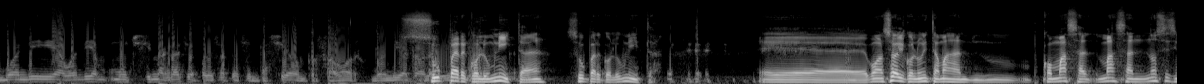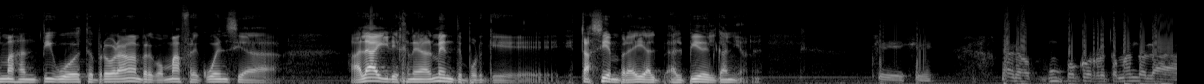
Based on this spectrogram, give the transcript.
Buen día, buen día. Muchísimas gracias por esa presentación, por favor. Buen día a todos. Super columnista, ¿eh? Super columnista. Eh, bueno, soy el columnista más, con más, más, no sé si más antiguo de este programa, pero con más frecuencia al aire generalmente, porque está siempre ahí al, pie del cañón. ¿eh? Sí, sí. Bueno, un poco retomando la...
